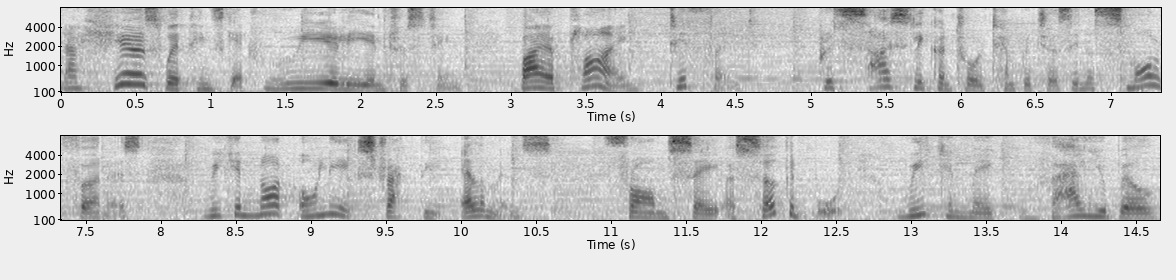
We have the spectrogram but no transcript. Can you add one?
Now here's where things get really interesting. By applying different, precisely controlled temperatures in a small furnace, we can not only extract the elements from, say, a circuit board, we can make valuable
